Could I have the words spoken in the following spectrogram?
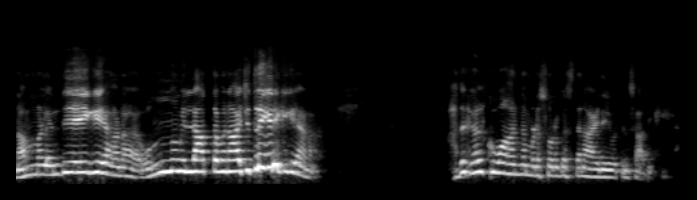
നമ്മൾ എന്ത് ചെയ്യുകയാണ്? ഒന്നുമില്ലാത്തവനായി ചിത്രീകരിക്കുകയാണ്. അത് കേൾക്കുവാൻ നമ്മുടെ സ്വർഗസ്ഥനായ ദൈവത്തിന് സാധിക്കില്ല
